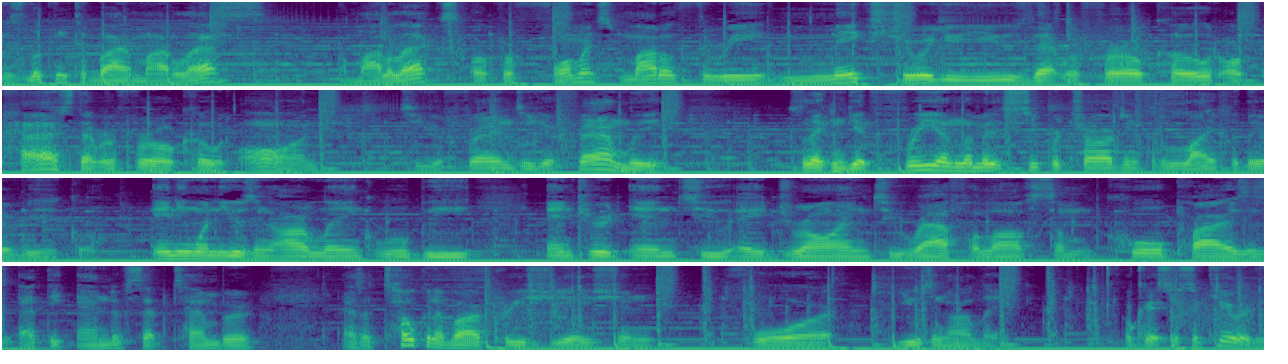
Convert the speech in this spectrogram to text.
is looking to buy a Model S, a Model X, or Performance Model 3, make sure you use that referral code or pass that referral code on to your friends or your family so they can get free unlimited supercharging for the life of their vehicle. Anyone using our link will be entered into a drawing to raffle off some cool prizes at the end of September as a token of our appreciation for using our link. Okay, so security.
